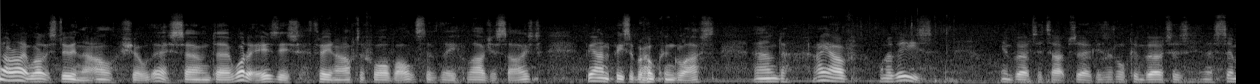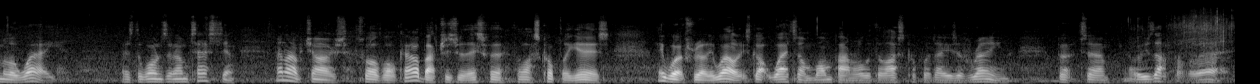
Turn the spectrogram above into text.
Alright, while it's doing that I'll show this and uh, what it is is 3.5 to 4 volts of the larger sized behind a piece of broken glass and I have one of these inverter type circuits, little converters in a similar way as the ones that I'm testing and I've charged 12 volt car batteries with this for the last couple of years. It works really well, it's got wet on one panel with the last couple of days of rain but um, who's that fella there?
